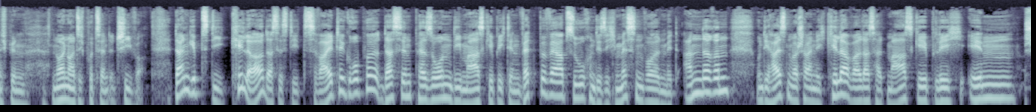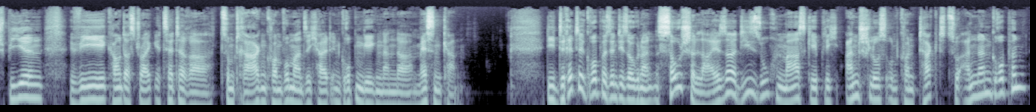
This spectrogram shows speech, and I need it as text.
ich bin 99% Achiever. Dann gibt's die Killer, das ist die zweite zweite Gruppe, das sind Personen, die maßgeblich den Wettbewerb suchen, die sich messen wollen mit anderen und die heißen wahrscheinlich Killer, weil das halt maßgeblich in Spielen wie Counter-Strike etc. zum Tragen kommt, wo man sich halt in Gruppen gegeneinander messen kann. Die dritte Gruppe sind die sogenannten Socializer, die suchen maßgeblich Anschluss und Kontakt zu anderen Gruppen.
